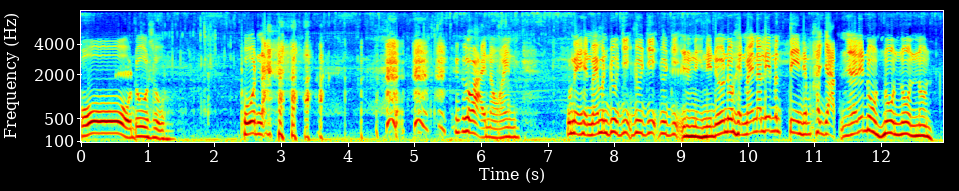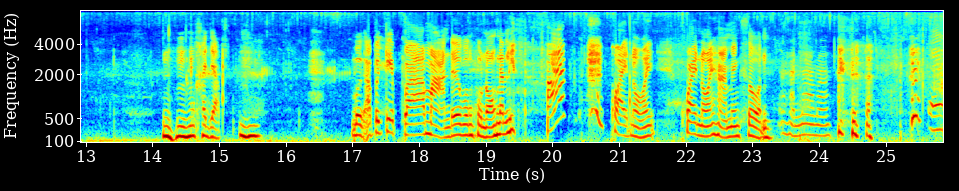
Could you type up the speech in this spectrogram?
โอ้ ดูสูพูดนะคือหวายน้อยนี่กูเนี่ยเห็นไหมมันยุยิยุยิยุยินี่นี่ดูดูเห็นไหมนารินมันตีนเนี่ยมันขยับเนี่ยนารินนู่นนู่นนู่นนู่นอือหือมัน ขยับอื้อหือเบิ่งเอาไปเก็บปลาหมานเด้อเบิ่งผู้น้องนารินฮะควายน้อย ควายน้อยหาแมงสอนอาหารหน้ามาเอ๊ะ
